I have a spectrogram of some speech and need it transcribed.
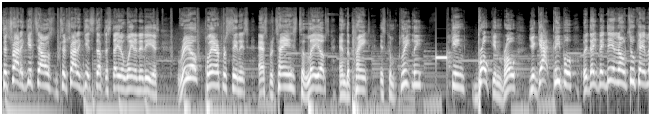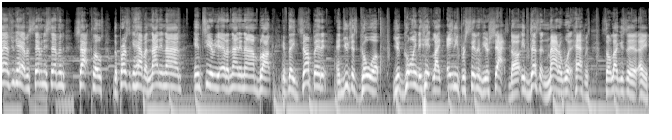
to try to get y'all to try to get stuff to stay the way that it is. Real player percentage as pertains to layups and the paint is completely broken, bro. You got people, they, they did it on 2K Labs. You can have a 77 shot close. The person can have a 99 interior and a 99 block. If they jump at it and you just go up, you're going to hit like 80% of your shots, dog. It doesn't matter what happens. So like you said, hey,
